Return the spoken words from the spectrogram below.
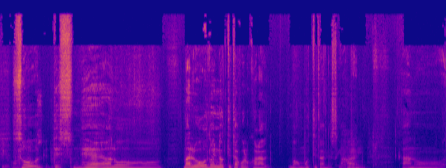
ていう話そうですね。あのまあロードに乗ってた頃からまあ思ってたんですけど、はい。あの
